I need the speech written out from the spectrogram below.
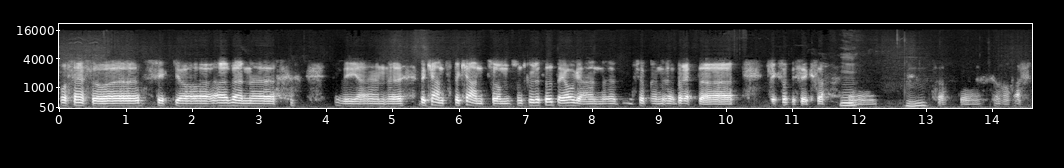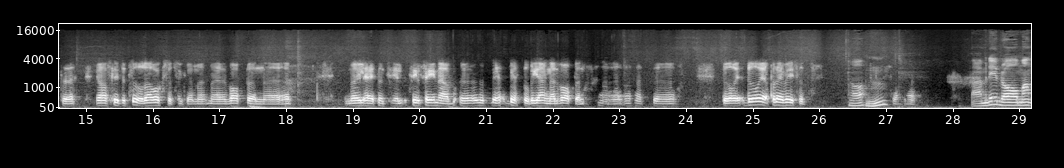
och sen så eh, fick jag även eh, via en eh, bekant bekant som, som skulle sluta jaga en, eh, köpte en eh, berätta 686 Mm. eh, Så att, eh, jag, har haft, eh, jag har haft lite tur där också tycker jag med, med vapen eh, möjligheten till, till fina, eh, be- bättre begagnade vapen. Eh, att eh, börja, börja på det viset. Ja. Så, eh, ja, men det är bra om man,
